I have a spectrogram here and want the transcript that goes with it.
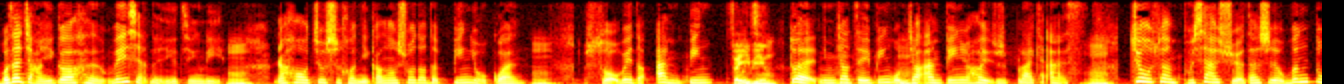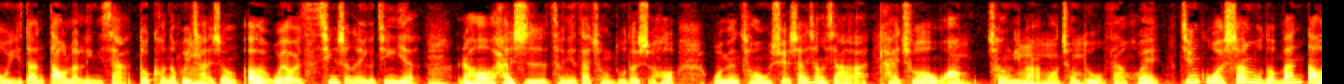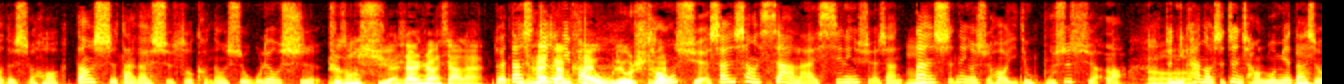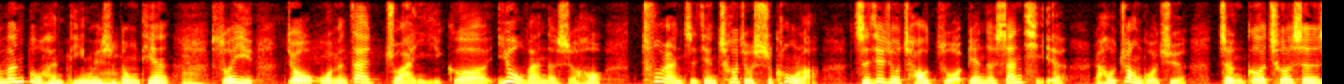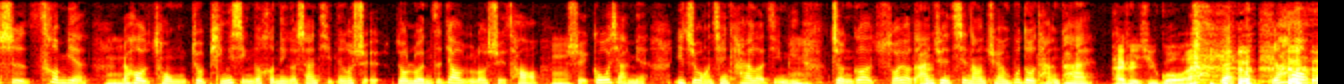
我再讲一个很危险的一个经历，嗯。然后就是和你刚刚说到的冰有关，嗯，所谓的暗冰。贼兵。对，你们叫嗯。贼冰，我们嗯。叫暗冰，然后也就是 black ice。嗯。就算不下雪，但是温度一旦到了零下，都可能会产生。呃，我有一次亲身的一个经验，嗯。然后还是曾经在成都的时候，我们从雪山上下来，开车往嗯。城里边往成都返回，经过山路的弯道的时候，当时大概时速可能是五六十，是从雪山上下来，对，但是那个地方开五六十，从雪山上下来，西岭雪山，嗯。但是那个时候已经不是雪了，嗯就你，看到是正常路面，但是温度很低，因为是嗯。冬天，嗯。所以就我们在转一个右弯的时候，突然之间车就失控了，直接就朝左边的山体。然后撞过去，整个车身是侧面，嗯然后从就平行的和那个山体那个水就轮子掉入了水槽、嗯水沟下面，一直往前开了几米，嗯整个所有的安全气囊全部都弹开。排水渠过弯，对，然后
